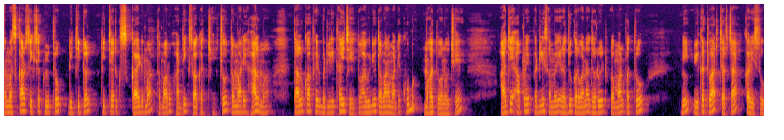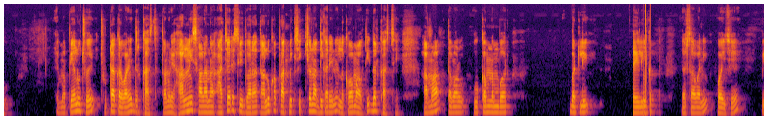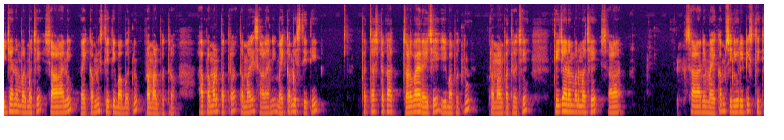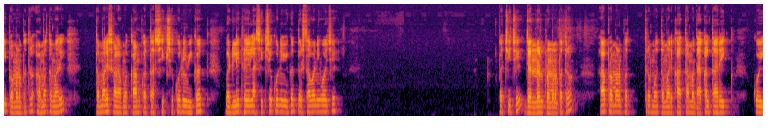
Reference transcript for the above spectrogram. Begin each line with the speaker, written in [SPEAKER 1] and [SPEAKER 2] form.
[SPEAKER 1] નમસ્કાર, શિક્ષક મિત્રો. ડિજિટલ ટીચર્સ ગાઈડમાં તમારું હાર્દિક સ્વાગત છે. જો તમારી હાલમાં તાલુકા ફેરબદલી થઈ છે, તો આ વીડિયો તમારા માટે ખૂબ મહત્ત્વનો છે. આજે આપણે બદલી સમયે રજૂ કરવાના જરૂરી પ્રમાણપત્રોની વિગતવાર ચર્ચા કરીશું. એમાં પહેલું છે, છૂટા કરવાની દરખાસ્ત. તમારે હાલની શાળાના આચાર્યશ્રી દ્વારા તાલુકા પ્રાથમિક શિક્ષણ અધિકારીને લખવામાં આવતી દરખાસ્ત છે. આમાં તમારો હુકમ નંબર, બદલી થયેલી દર્શાવવાની હોય છે. બીજા નંબરમાં છે, શાળાની મહેકમની સ્થિતિ બાબતનું પ્રમાણપત્ર. આ પ્રમાણપત્ર તમારી શાળાની મહેકમની સ્થિતિ પચાસ ટકા જળવાઈ રહે છે એ બાબતનું પ્રમાણપત્ર છે. ત્રીજા નંબરમાં છે, શાળા, શાળાની મહેકમ સિન્યોરિટી સ્થિતિ પ્રમાણપત્ર. આમાં તમારે, તમારી શાળામાં કામ કરતા શિક્ષકોની વિગત, બદલી થયેલા શિક્ષકોની વિગત દર્શાવવાની હોય છે. પછી છે, જનરલ પ્રમાણપત્ર. આ પ્રમાણપત્રમાં તમારે ખાતામાં દાખલ તારીખ, કોઈ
